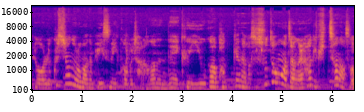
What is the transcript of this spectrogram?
제가 원래 쿠션으로만은 베이스 메이크업을 잘 안 하는데 그 이유가 밖에 나가서 수정 화장을 하기 귀찮아서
